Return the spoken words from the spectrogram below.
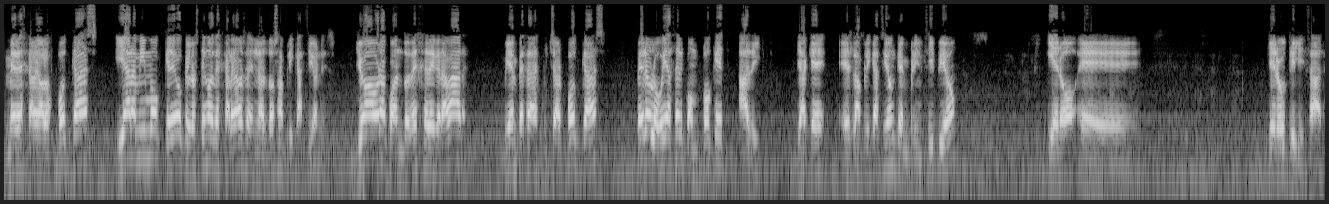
Me he descargado los podcasts y ahora mismo creo que los tengo descargados en las dos aplicaciones. Yo ahora cuando deje de grabar voy a empezar a escuchar podcasts, pero lo voy a hacer con Pocket Addict, ya que es la aplicación que en principio quiero, eh, quiero utilizar.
